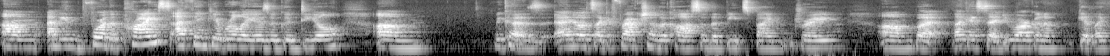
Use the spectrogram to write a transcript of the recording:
Um, I mean, for the price, I think it really is a good deal um, because I know it's like a fraction of the cost of the Beats by Dre. Um, but like I said, you are going to get like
